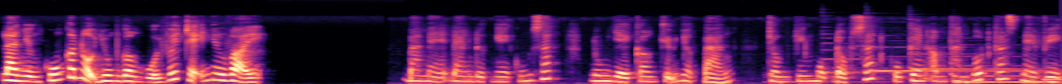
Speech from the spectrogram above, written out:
là những cuốn có nội dung gần gũi với trẻ như vậy. Ba mẹ đang được nghe cuốn sách Nuôi dạy con kiểu Nhật Bản trong chuyên mục đọc sách của kênh âm thanh podcast Mẹ Việt.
